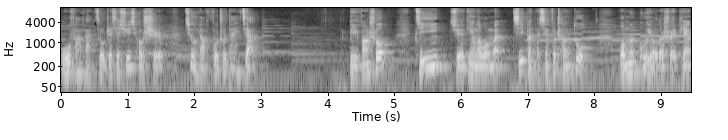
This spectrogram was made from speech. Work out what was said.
无法满足这些需求时，就要付出代价。比方说，基因决定了我们基本的幸福程度，我们固有的水平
